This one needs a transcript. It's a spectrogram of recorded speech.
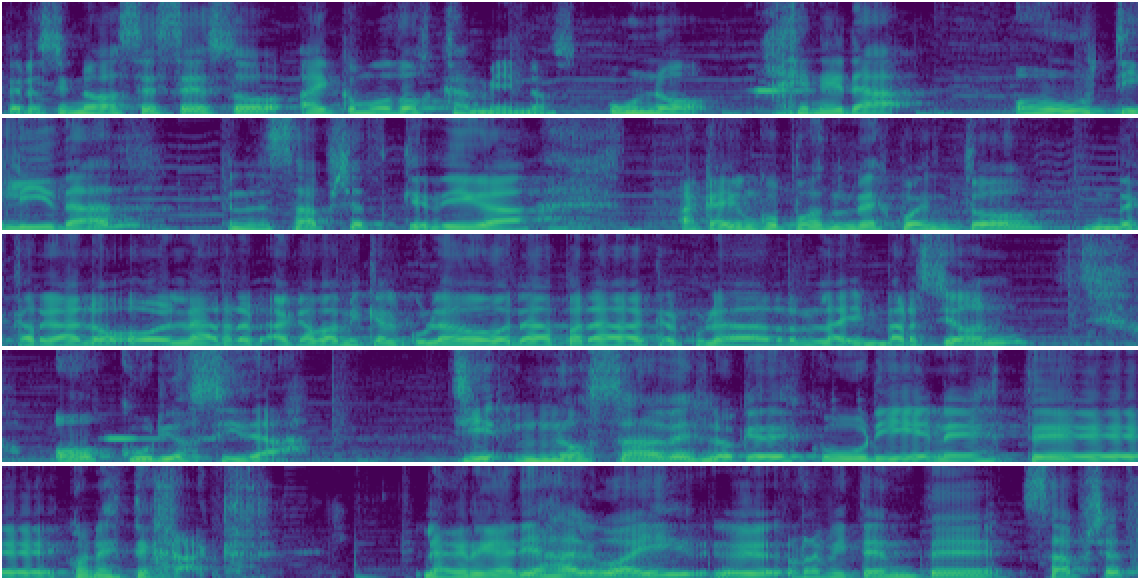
Pero si no haces eso, hay como dos caminos. Uno, genera utilidad en el subject que diga, acá hay un cupón de descuento, descargalo, o la, acá va mi calculadora para calcular la inversión, o curiosidad. No sabes lo que descubrí en este, con este hack. ¿Le agregarías algo ahí, eh, remitente subject?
